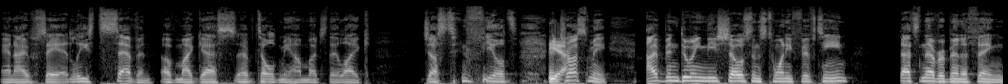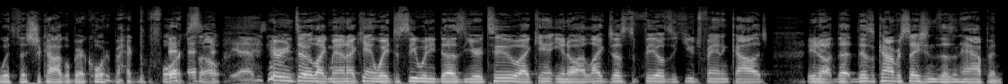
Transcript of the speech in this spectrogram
and I say at least seven of my guests have told me how much they like Justin Fields. And yeah. trust me, I've been doing these shows since 2015. That's never been a thing with the Chicago Bear quarterback before. So yeah, hearing to like, man, I can't wait to see what he does year two. I can't, you know, I like Justin Fields, a huge fan in college. You know, yeah. that there's a conversation that doesn't happen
